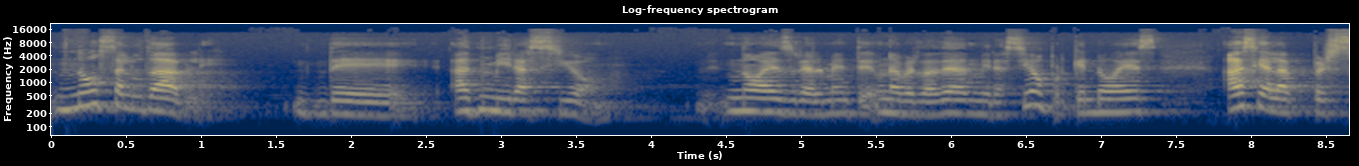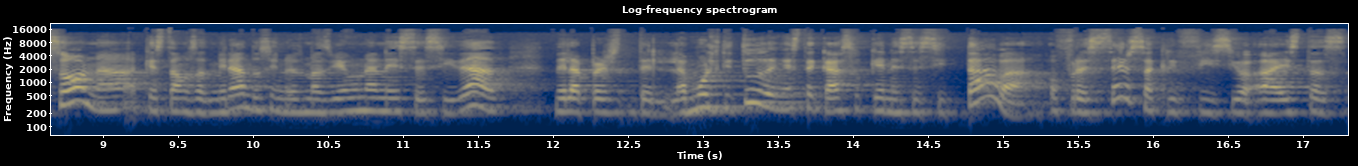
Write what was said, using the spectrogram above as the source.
no saludable de admiración. No es realmente una verdadera admiración porque no es hacia la persona que estamos admirando, sino es más bien una necesidad de la, multitud, en este caso, que necesitaba ofrecer sacrificio a estas,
